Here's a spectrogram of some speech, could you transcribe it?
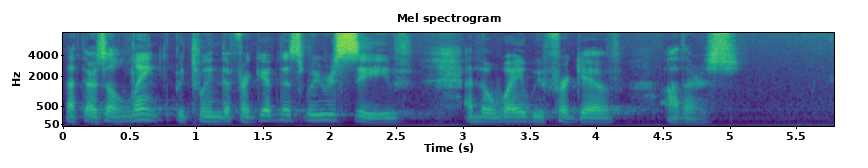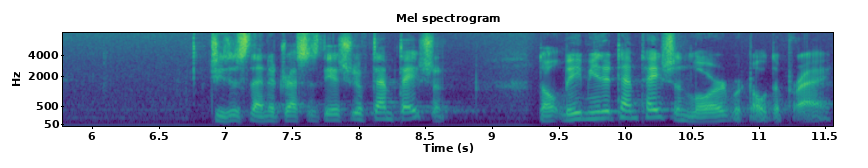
that there's a link between the forgiveness we receive and the way we forgive others. Jesus then addresses the issue of temptation. Don't lead me into temptation, Lord, we're told to pray.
